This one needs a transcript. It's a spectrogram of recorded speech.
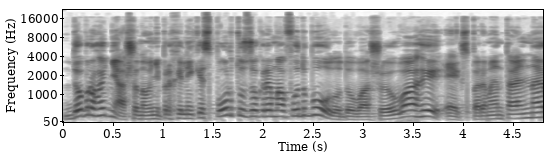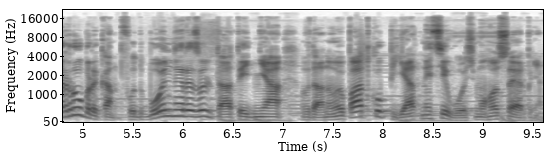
Доброго дня, шановні прихильники спорту, зокрема футболу. До вашої уваги експериментальна рубрика Футбольні результати дня, в даному випадку п'ятниці 8 серпня.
